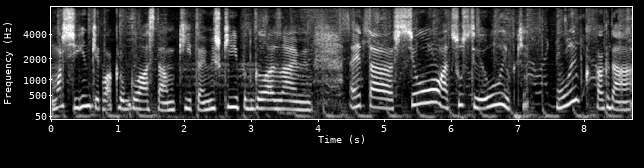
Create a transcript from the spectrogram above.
морщинки вокруг глаз, там какие-то мешки под глазами. Это все отсутствие улыбки улыбка, когда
